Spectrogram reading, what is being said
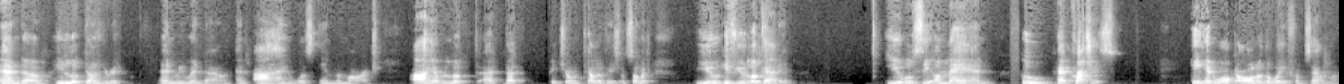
and um, he looked under it, and we went down, and I was in the march. I have looked at that picture on television so much. You, if you look at it, you will see a man who had crutches. He had walked all of the way from Selma.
